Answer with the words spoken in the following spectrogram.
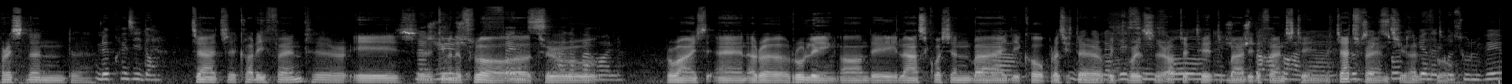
President uh, Le président, Judge Claudia Fenz uh, is la uh, given the floor la to parole. provide an uh, ruling on the last question by the co-prosecutor, which was objected by the defense team. Judge Fenz, l'objection you have vient the floor. soulevée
